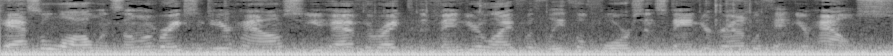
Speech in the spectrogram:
castle law, when someone breaks into your house, you have the right to defend your life with lethal force and stand your ground within your house.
